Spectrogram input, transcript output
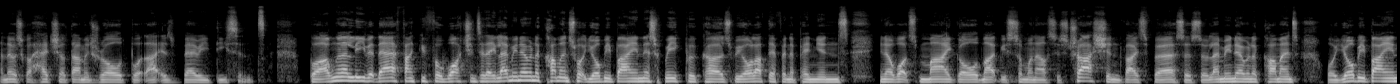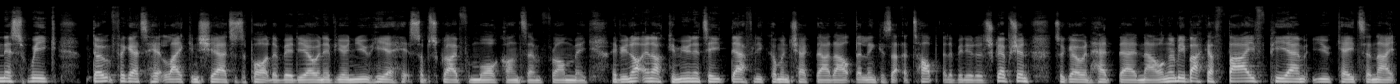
I know it's got headshot damage roll but that is very decent. But I'm going to leave it there. Thank you for watching today. Let me know in the comments what you'll be buying this week because we all have different opinions. You know, what's my gold might be someone else's trash and vice versa. So let me know in the comments what you'll be buying this week. Don't forget to hit like and share to support the video. And if you're new here, hit subscribe for more content from me. If you're not in our community, definitely come and check that out. The link is at the top of the video description. So go and head there now. I'm going to be back at 5 p.m. UK tonight,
